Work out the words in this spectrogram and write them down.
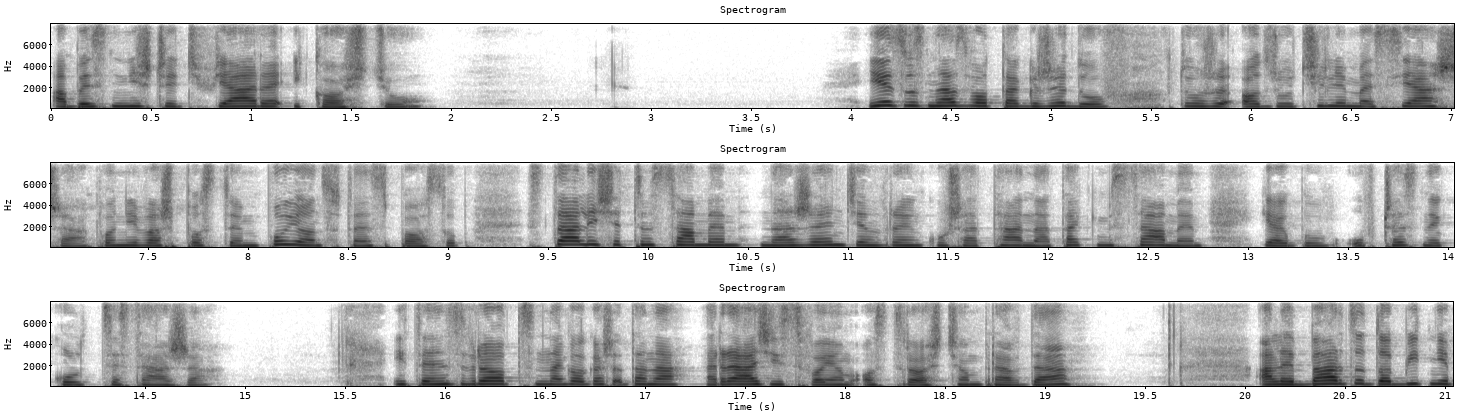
aby zniszczyć wiarę i Kościół. Jezus nazwał tak Żydów, którzy odrzucili Mesjasza, ponieważ postępując w ten sposób, stali się tym samym narzędziem w ręku szatana, takim samym, jak był ówczesny kult cesarza. I ten zwrot synagoga szatana razi swoją ostrością, prawda? Ale bardzo dobitnie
